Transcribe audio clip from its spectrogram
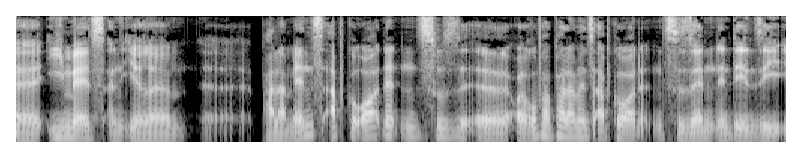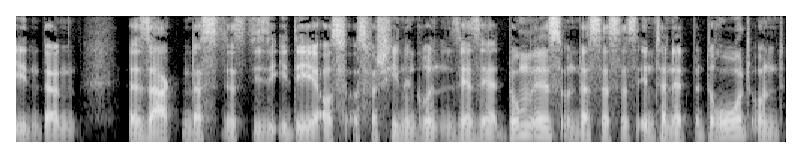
äh, E-Mails an ihre äh, Parlamentsabgeordneten zu, äh, Europaparlamentsabgeordneten zu senden, in denen sie ihnen dann äh, sagten, dass, dass diese Idee aus, aus verschiedenen Gründen sehr, sehr dumm ist und dass das das Internet bedroht und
